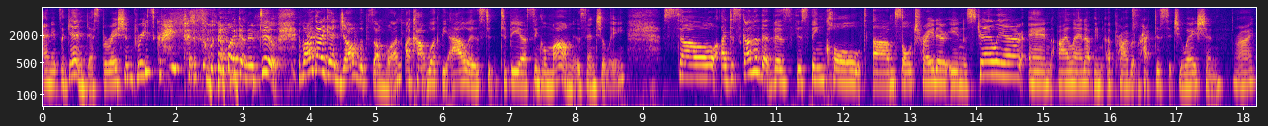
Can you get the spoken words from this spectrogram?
And it's again, desperation breeds greatness. what am I going to do? If I got to get a job with someone, I can't work the hours to, to be a single mom, essentially. So I discovered that there's this thing called um, sole trader in Australia, and I land up in a private practice situation, right?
